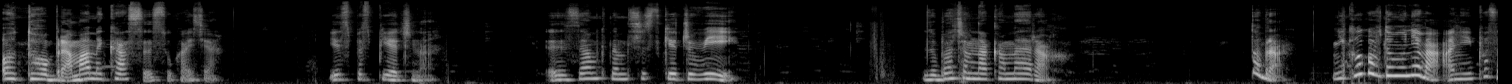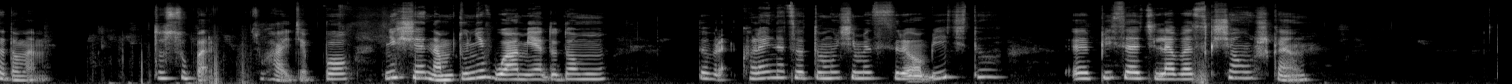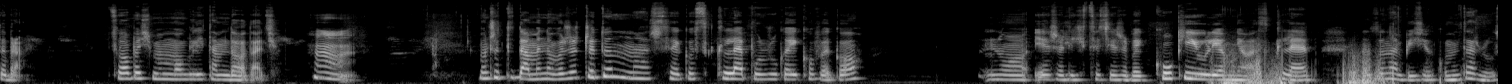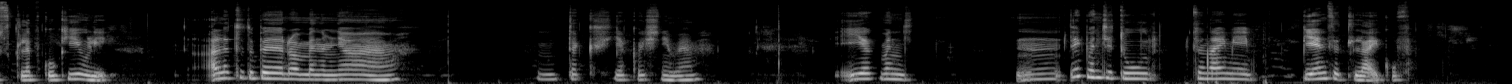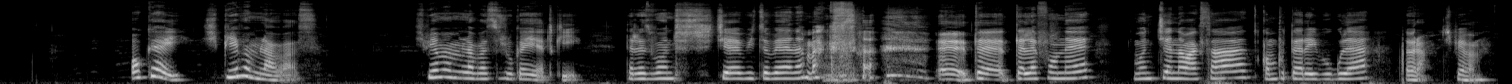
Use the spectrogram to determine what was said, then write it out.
O, dobra, mamy kasę, słuchajcie. Jest bezpieczne. Zamknę wszystkie drzwi. Zobaczę na kamerach. Dobra. Nikogo w domu nie ma, ani poza domem. To super. Słuchajcie, bo niech się nam tu nie włamie do domu. Dobra, kolejne co tu musimy zrobić, to y, pisać dla was książkę. Dobra. Co byśmy mogli tam dodać? Hmm. Może dodamy nowe rzeczy do naszego sklepu żugajkowego. No, jeżeli chcecie, żeby Kuki Julia miała sklep, no to napiszcie w komentarzu sklep Kuki Julii. Ale to dopiero będę miała Mm, Tak jakoś nie wiem. I Jak będzie. mm, Jak będzie tu co najmniej 500 lajków. Okej, śpiewam dla was. Śpiewam dla was żugajeczki. Teraz włączcie widzowie na maksa e, te telefony. Włączcie na maksa, komputery i w ogóle. Dobra, śpiewam.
